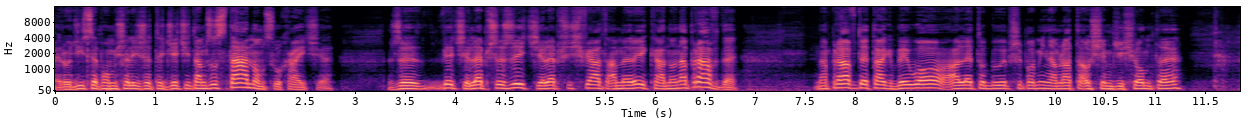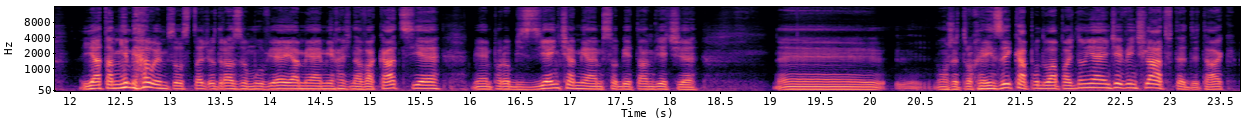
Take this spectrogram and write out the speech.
rodzice pomyśleli, że te dzieci tam zostaną, słuchajcie. Że, wiecie, lepsze życie, lepszy świat, Ameryka, no naprawdę. Naprawdę tak było, ale to były, przypominam, lata 80. Ja tam nie miałem zostać, od razu mówię. Ja miałem jechać na wakacje, miałem porobić zdjęcia, miałem sobie tam, wiecie, yy, może trochę języka podłapać. No miałem 9 lat wtedy, tak?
